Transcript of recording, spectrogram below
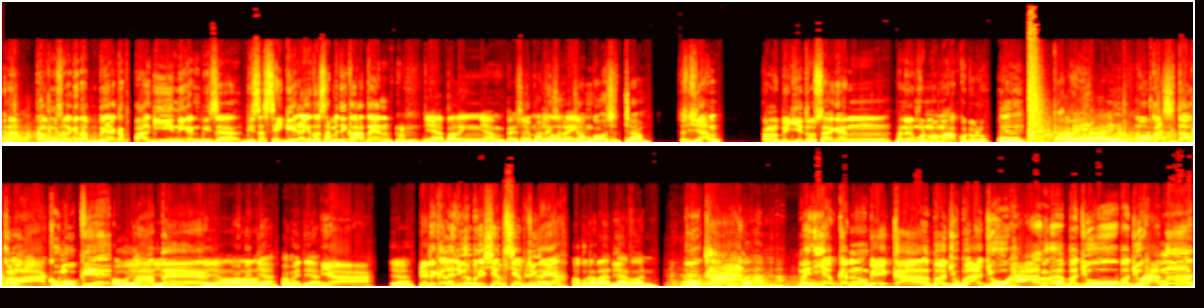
Nah, kalau misalnya kita berangkat pagi ini kan bisa bisa segera kita sampai di Klaten. ya paling nyampe Ya sana paling sore. sejam kok, sejam. Sejam? Kalau begitu saya akan menelpon mama aku dulu. Eh, ngapain? Mau kasih tahu kalau aku mau ke Oh iya iya Klaten. iya. iya, iya. Oh. Pamit ya, pamit ya. Ya. Ya. Jadi kalian juga bersiap-siap juga ya? Aku tak mandi. telepon? Bukan. Menyiapkan bekal, baju-baju hang, eh, baju baju hangat,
